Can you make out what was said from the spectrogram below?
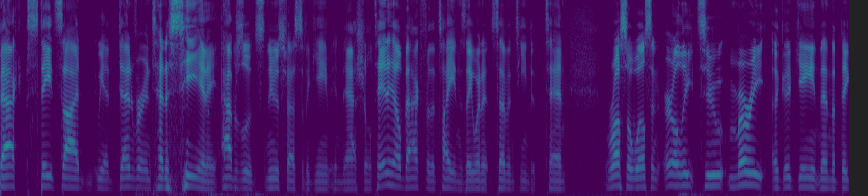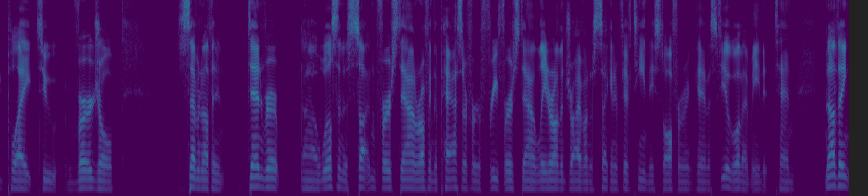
back stateside, we had Denver and Tennessee in a absolute snooze fest of a game in Nashville. Tannehill back for the Titans. They went at 17 to 10. Russell Wilson early to Murray, a good game. Then the big play to Virgil, seven nothing. Denver. Uh, Wilson to Sutton first down, roughing the passer for a free first down. Later on the drive on a second and 15, they stall for McManus field goal that made it 10 nothing.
